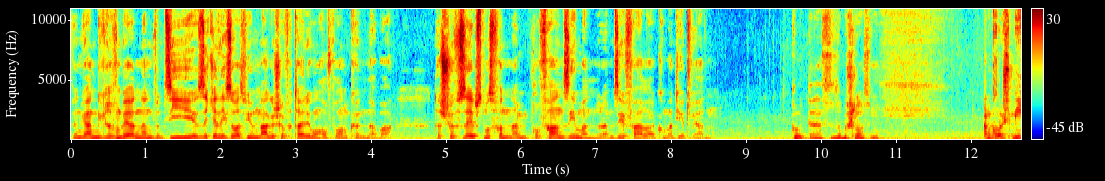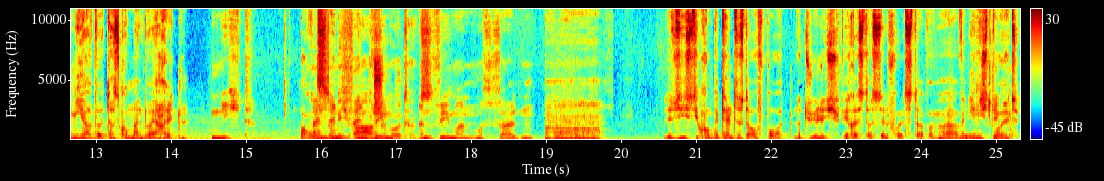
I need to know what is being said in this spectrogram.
Wenn wir angegriffen werden, dann wird sie sicherlich sowas wie eine magische Verteidigung aufbauen können, aber das Schiff selbst muss von einem profanen Seemann oder einem Seefahrer kommandiert werden. Gut, dann ist es so beschlossen. Angrosch Minia wird das Kommando erhalten. Nicht. Warum? Willst du mich verarschen, Voltax? Ein Seemann muss es halten. Sie ist die kompetenteste auf Bord. Natürlich wäre es das Sinnvollste, aber na, wenn ihr nicht denk- wollt.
